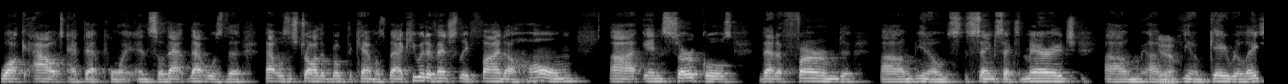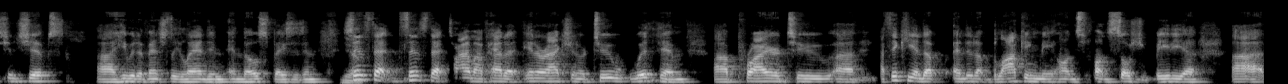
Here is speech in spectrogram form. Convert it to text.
walk out at that point. And so that that was the that was the straw that broke the camel's back. He would eventually find a home uh, in circles that affirmed, um, you know, same sex marriage, um, um, yeah. you know, gay relationships uh, he would eventually land in, in those spaces. And yeah. since that since that time, I've had an interaction or two with him. Uh, prior to, uh, I think he ended up ended up blocking me on on social media. Uh,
